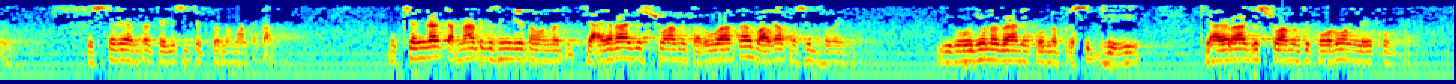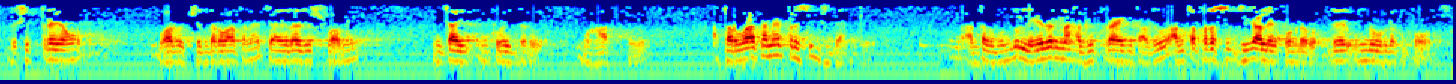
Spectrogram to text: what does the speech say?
హిస్టరీ అంతా తెలిసి చెప్తున్నమాట కాదు. ముఖ్యంగా కర్ణాటక సంగీతం అన్నది త్యాగరాజస్వామి తరువాత బాగా ప్రసిద్ధమైంది. ఈ రోజున దానికి ఉన్న ప్రసిద్ధి త్యాగరాజస్వామికి పూర్వం లేకుండా. ఋషిత్రయం వారు వచ్చిన తర్వాతనే త్యాగరాజస్వామి ఇంకా ఇంకో ఇద్దరు మహాత్ములు. ఆ తర్వాతనే ప్రసిద్ధి దానికి. అంతకుముందు లేదని నా అభిప్రాయం కాదు అంత ప్రసిద్ధిగా లేకుండా ఉండి ఉండకపోవచ్చు.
